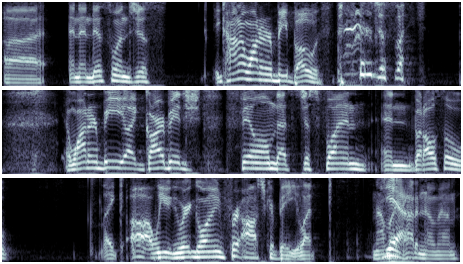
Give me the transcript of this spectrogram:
Uh, and then this one's just it kind of wanted to be both, just like it wanted to be like garbage film that's just fun and but also like oh we we're going for Oscar bait. Like I'm like Yeah. I don't know man.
